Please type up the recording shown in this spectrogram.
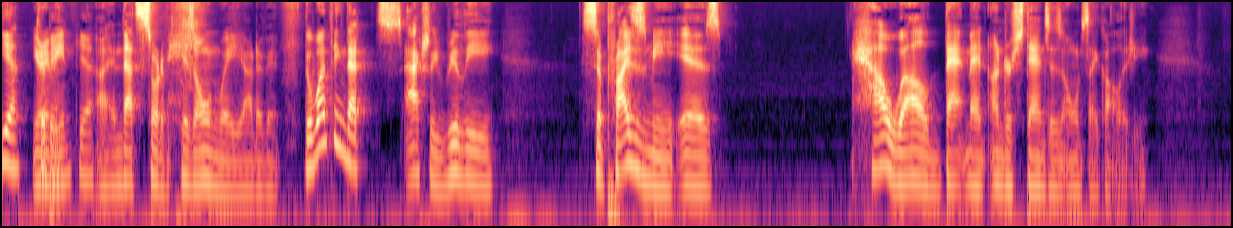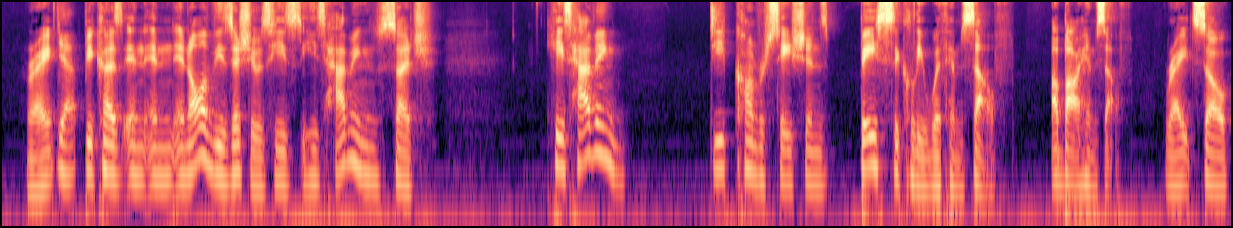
Yeah You know what I be, mean? yeah Uh, and that's sort of his own way out of it. The one thing that's actually really surprises me is how well Batman understands his own psychology. Right? Yeah. Because in, in, in all of these issues, he's he's having such he's having deep conversations basically with himself about himself. Right? So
